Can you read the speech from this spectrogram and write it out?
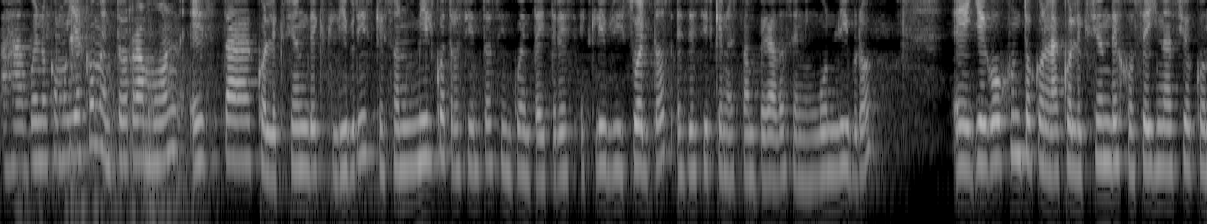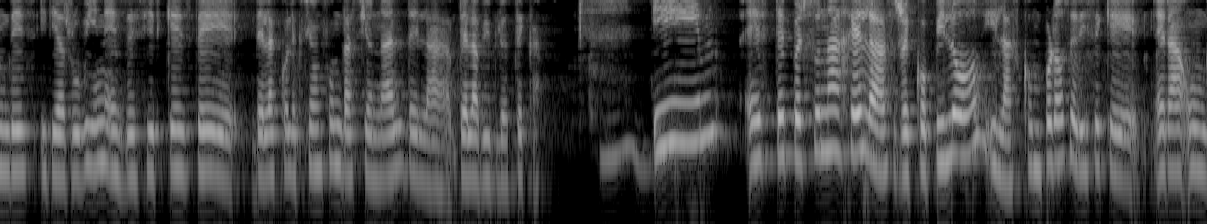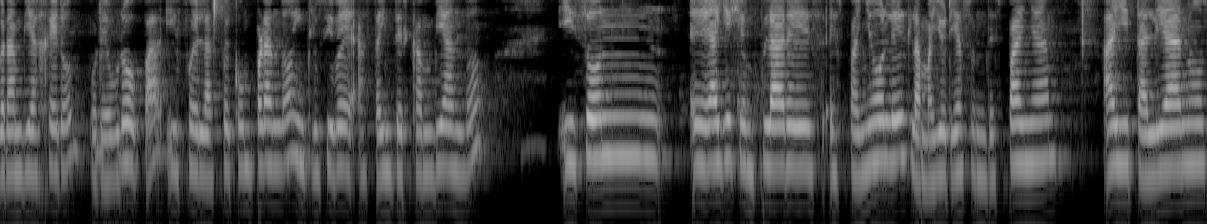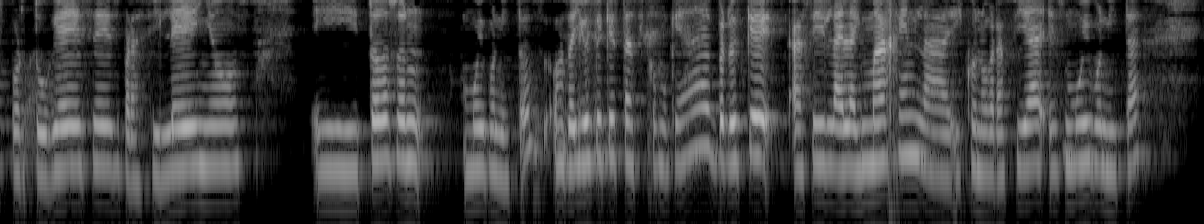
Ajá, bueno, como ya comentó Ramón, esta colección de exlibris, que son 1453 exlibris sueltos, es decir, que no están pegados en ningún libro, eh, llegó junto con la colección de José Ignacio Condés y Díaz Rubín, es decir, que es de, de la colección fundacional de la, de la biblioteca. Mm. Y este personaje las recopiló y las compró. Se dice que era un gran viajero por Europa y fue, las fue comprando, inclusive hasta intercambiando y son, eh, hay ejemplares españoles, la mayoría son de España, hay italianos, portugueses, brasileños, y todos son muy bonitos. O sea, yo sé que está así como que, ah, pero es que así la, la imagen, la iconografía es muy bonita.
